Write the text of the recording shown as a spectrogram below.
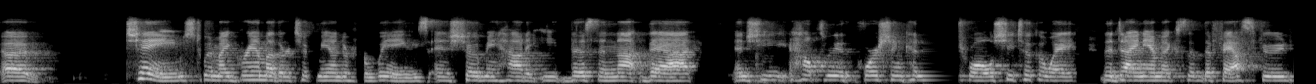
uh, changed when my grandmother took me under her wings and showed me how to eat this and not that. And she helped me with portion control. She took away the dynamics of the fast food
